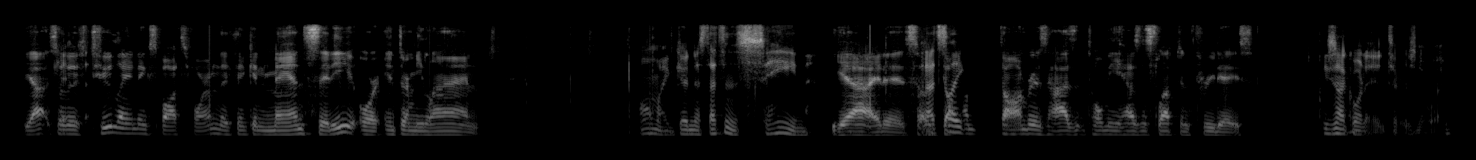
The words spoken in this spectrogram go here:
Yeah, so there's two landing spots for him. They're thinking Man City or Inter Milan. Oh my goodness, that's insane. Yeah, it is. So That's Dom, like- Dombers hasn't told me he hasn't slept in three days. He's not going to Inter. There's no way.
